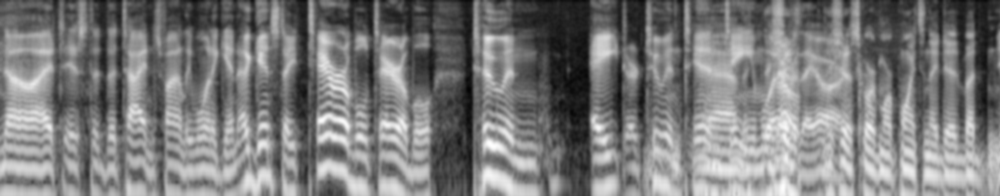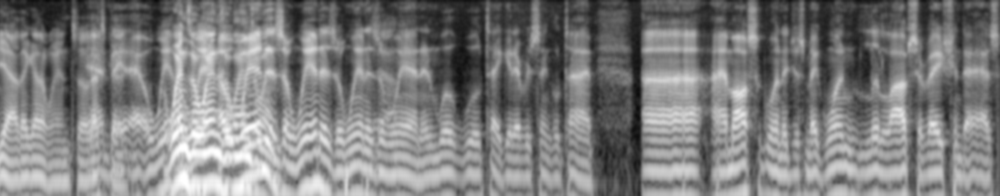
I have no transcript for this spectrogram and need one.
No, it, it's the, the Titans finally won again against a terrible, terrible two and eight or two and ten Yeah, team, they whatever should've- they are. They should have scored more points than they did, but yeah, they got to win. So that's they- good. A, win, win's a, win, win's a, a win's a win win. is a win is a win is a win, and we'll we'll take it every single time. Uh, I'm also going to just make one little observation that has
